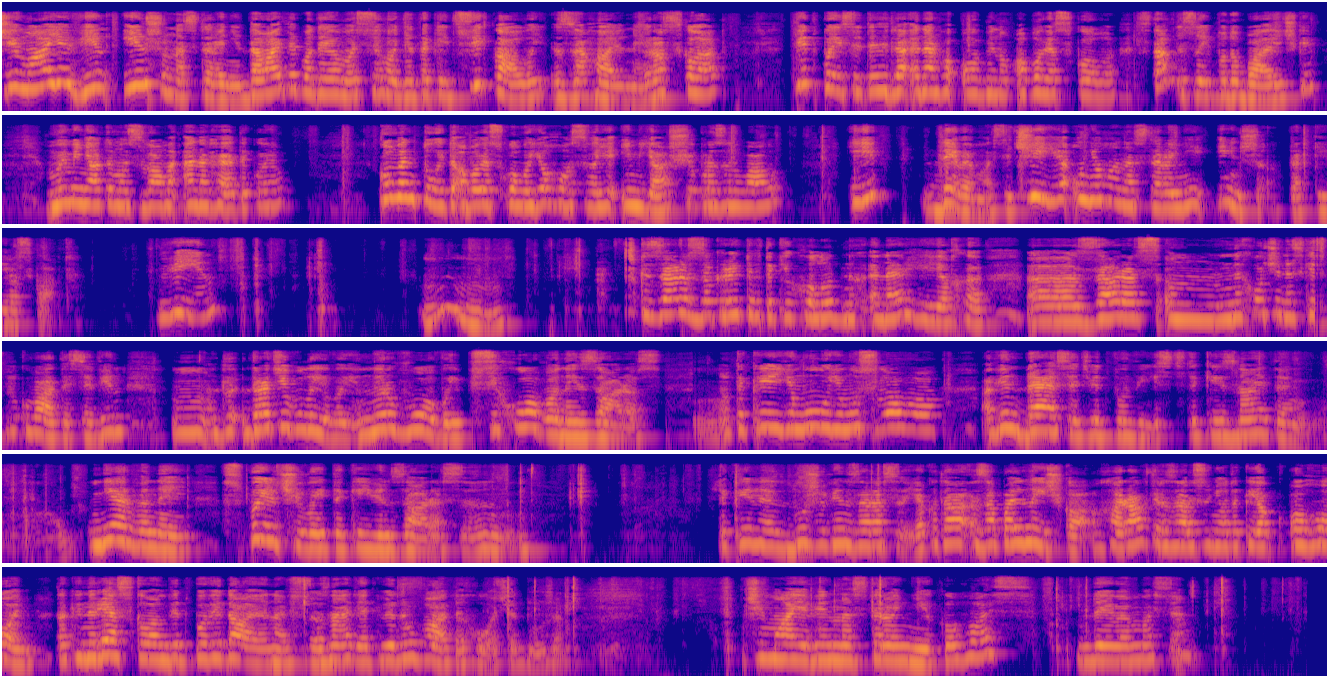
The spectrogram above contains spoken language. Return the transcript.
Чи має він іншу на стороні? Давайте подивимось сьогодні такий цікавий загальний розклад. Підписуйтесь для енергообміну обов'язково. Ставте свої подобаєчки. Ми мінятимось з вами енергетикою. Коментуйте обов'язково його своє ім'я, що прозонувало. І дивимося, чи є у нього на стороні інший такий розклад. Він. М. Трошки зараз в таких холодних енергіях е, зараз не хоче ні з ким спілкуватися. Він дратівливий, нервовий, психований зараз. М, Такий йому, йому слово, а він 10 відповість. Такий, знаєте, нервений, спильчивий такий він зараз. Такий не дуже він зараз, як та запальничка. Характер зараз у нього такий, як огонь. Так він різко вам відповідає на все. Знаєте, як відрубати хоче дуже. Чи має він на стороні когось? Дивимося.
